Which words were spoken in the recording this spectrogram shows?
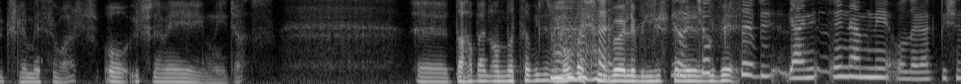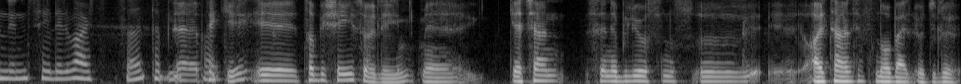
üçlemesi var. O üçlemeye yayınlayacağız. E, daha ben anlatabilirim ama şimdi böyle bir liste Yok, verir çok gibi kısa bir yani önemli olarak düşündüğünüz şeyleri varsa tabii. Ee, peki e, tabii şeyi söyleyeyim. E, geçen sene biliyorsunuz e, e, alternatif Nobel ödülü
